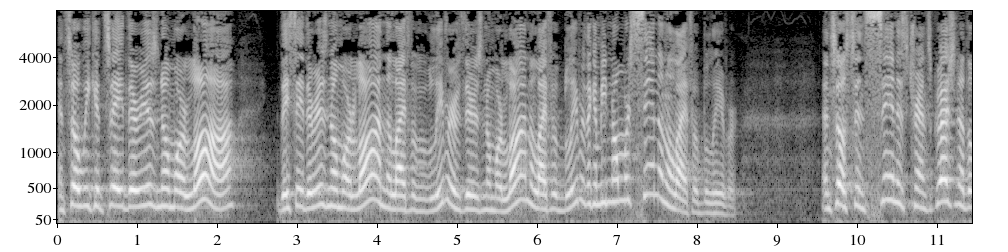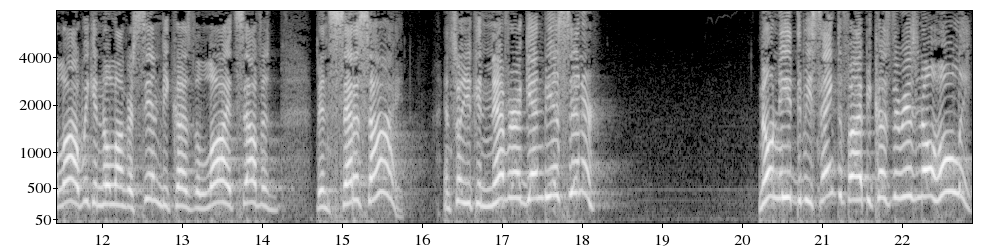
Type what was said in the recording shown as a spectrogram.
And so we could say there is no more law they say there is no more law in the life of a believer. If there is no more law in the life of a believer, there can be no more sin in the life of a believer. And so, since sin is transgression of the law, we can no longer sin because the law itself has been set aside. And so, you can never again be a sinner. No need to be sanctified because there is no holy.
